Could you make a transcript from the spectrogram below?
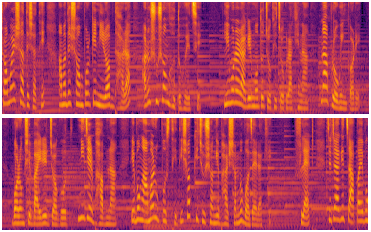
সময়ের সাথে সাথে আমাদের সম্পর্কে নীরব ধারা আরও সুসংহত হয়েছে। লিমনের আগের মতো চোখে চোখ রাখে না না প্রবিং করে। বরং সে বাইরের জগৎ, নিজের ভাবনা এবং আমার উপস্থিতি সব কিছুর সঙ্গে ভারসাম্য বজায় রাখে। ফ্ল্যাট, যেটা আগে চাপা এবং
